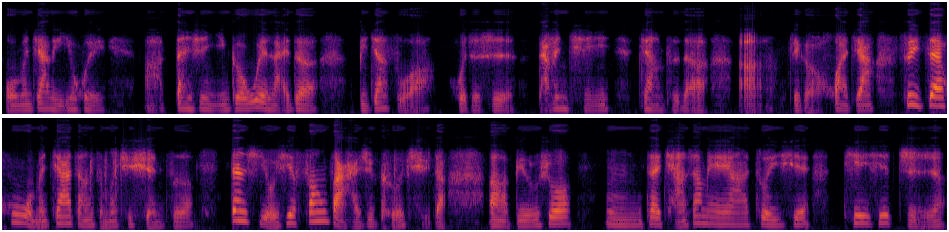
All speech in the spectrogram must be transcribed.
我们家里又会啊诞生一个未来的。毕加索或者是达芬奇这样子的啊，这个画家，所以在乎我们家长怎么去选择，但是有一些方法还是可取的啊，比如说，嗯，在墙上面呀做一些贴一些纸，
